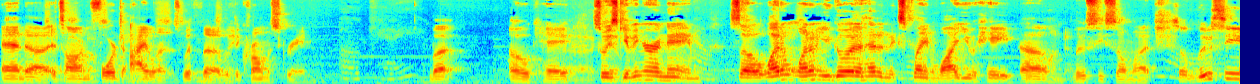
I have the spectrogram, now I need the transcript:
and uh, it's on Forge Islands with the with the chroma screen. Okay. But okay, Uh, so he's Kevin. giving her a name. So why don't why don't you go ahead and explain why you hate um, Lucy so much? So Lucy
